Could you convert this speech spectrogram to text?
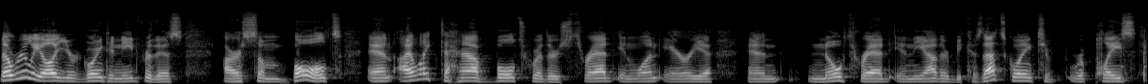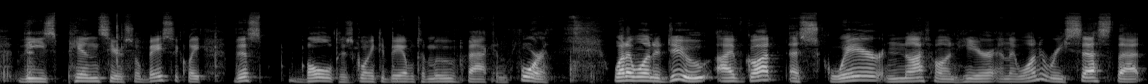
Now really all you're going to need for this are some bolts and I like to have bolts where there's thread in one area and no thread in the other because that's going to replace these pins here. So basically this bolt is going to be able to move back and forth. What I want to do, I've got a square nut on here and I want to recess that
